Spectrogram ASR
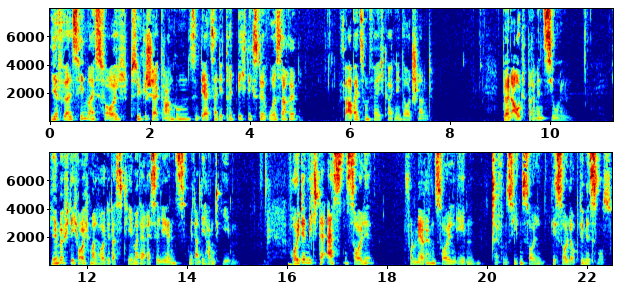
Hierfür als Hinweis für euch, psychische Erkrankungen sind derzeit die drittwichtigste Ursache für Arbeitsunfähigkeiten in Deutschland. Burnout-Präventionen. Hier möchte ich euch mal heute das Thema der Resilienz mit an die Hand geben. Heute mit der ersten Säule von mehreren Säulen eben, äh von sieben Säulen, die Säule Optimismus.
